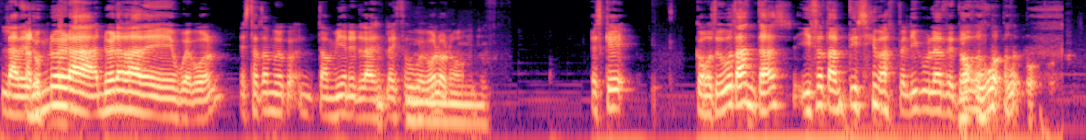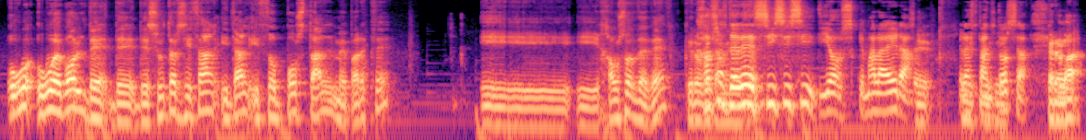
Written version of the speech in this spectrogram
La de. Doom no era, no era la de Webol. ¿Esta también, también la, la hizo Webol o no? Mm, Es que, como tuvo tantas, hizo tantísimas películas de no, todo. hubo, hubo, hubo, hubo Evol de, de, de shooters y tal, y tal, hizo Postal, me parece. Y, y House of the Dead, creo que House of también the Dead, sí, sí, sí, Dios, qué mala era. Sí, era sí, sí, sí. espantosa. Pero la,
